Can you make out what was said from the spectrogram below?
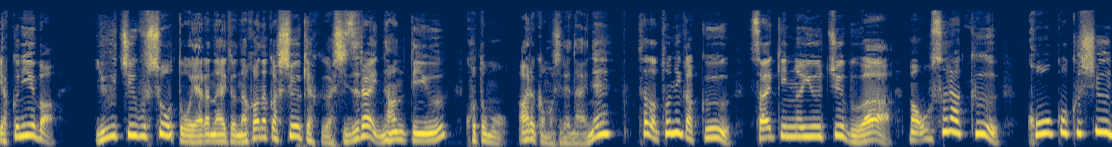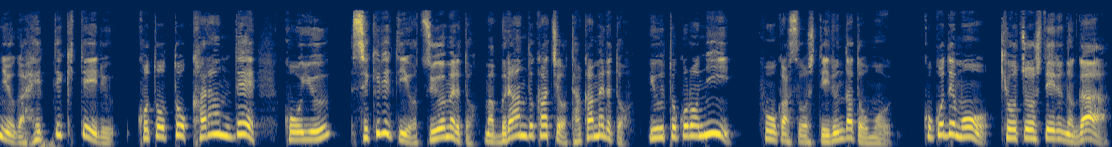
逆に言えば、YouTube ショートをやらないとなかなか集客がしづらいなんていうこともあるかもしれないね。ただとにかく最近の YouTube は、まあおそらく広告収入が減ってきていることと絡んで、こういうセキュリティを強めると、まあブランド価値を高めるというところにフォーカスをしているんだと思う。ここでも強調しているのが、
